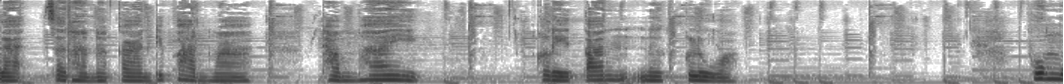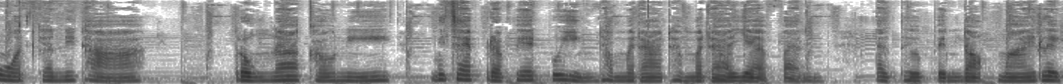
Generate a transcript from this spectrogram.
และสถานการณ์ที่ผ่านมาทำให้เคลตันนึกกลัว ผู้หมวดคณิฐา ตรงหน้าเขานี้ไม่ใช่ประเภทผู้หญิงธรรมดาธรรมดาแย่แป่น แต่เธอเป็นดอกไม้เหล็ก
